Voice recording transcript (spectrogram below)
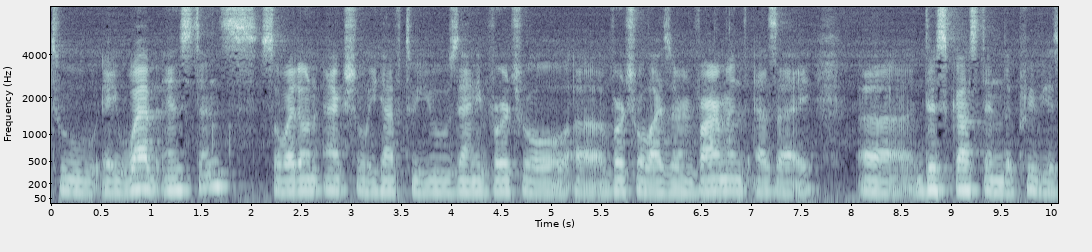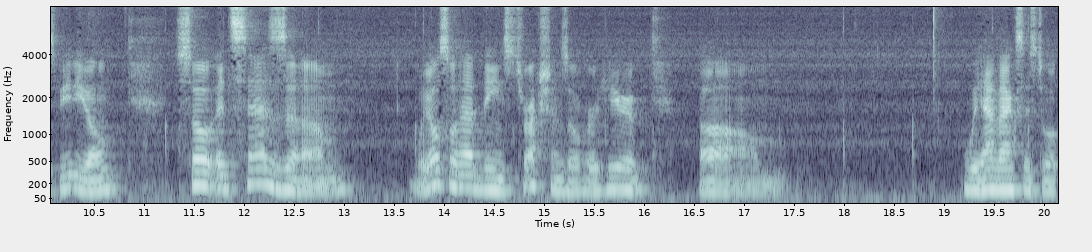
to a web instance. So I don't actually have to use any virtual uh, virtualizer environment as I uh, discussed in the previous video. So it says um, we also have the instructions over here. Um, we have access to a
